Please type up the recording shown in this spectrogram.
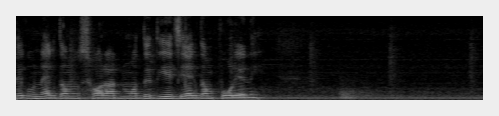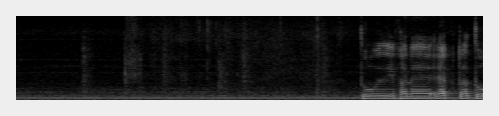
দেখুন, একদম সরার মধ্যে দিয়েছি, একদম পড়ে নি তো এখানে একটা তো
